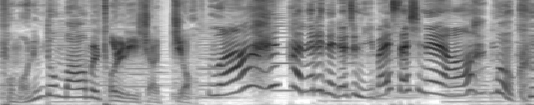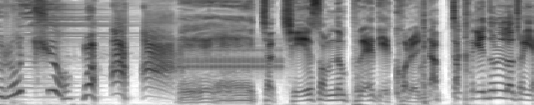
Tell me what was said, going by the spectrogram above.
부모님도 마음을 돌리셨죠. 와, 하늘이 내려준 이발사시네요. 뭐 그렇죠. 에이, 저 재수 없는 브레드의 코를 납작하게 눌러줘야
